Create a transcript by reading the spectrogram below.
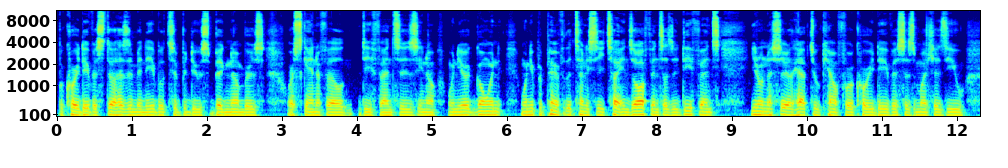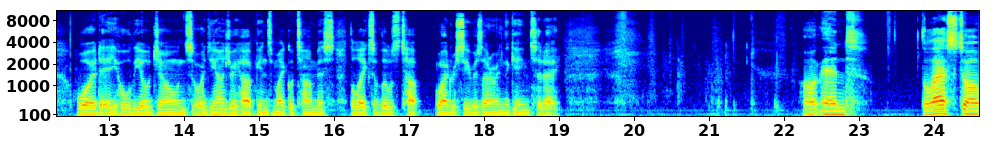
but Corey Davis still hasn't been able to produce big numbers or scan NFL defenses. You know, when you're going, when you're preparing for the Tennessee Titans offense as a defense, you don't necessarily have to account for Corey Davis as much as you would a Julio Jones or DeAndre Hopkins, Michael Thomas, the likes of those top wide receivers that are in the game today. Uh, and the last uh,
